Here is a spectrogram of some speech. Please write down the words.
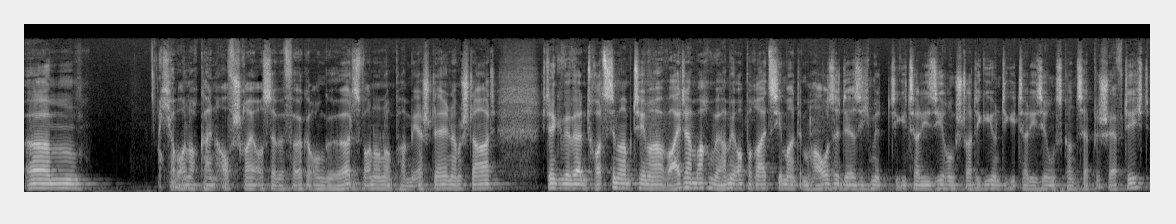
Ähm, ich habe auch noch keinen Aufschrei aus der Bevölkerung gehört. Es waren auch noch ein paar mehr Stellen am Start. Ich denke, wir werden trotzdem am Thema weitermachen. Wir haben ja auch bereits jemand im Hause, der sich mit Digitalisierungsstrategie und Digitalisierungskonzept beschäftigt.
